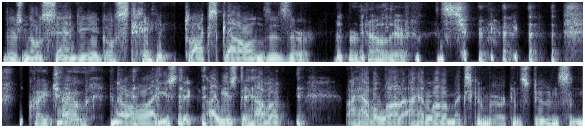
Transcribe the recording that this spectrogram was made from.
there's no San Diego State Tlaxcalans, is there? no, there. It's true. Quite true. No, no, I used to. I used to have a. I have a lot. Of, I had a lot of Mexican American students, and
